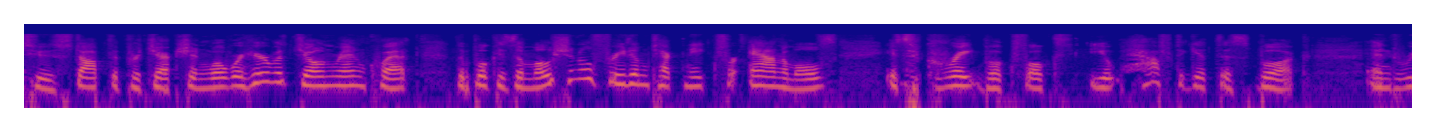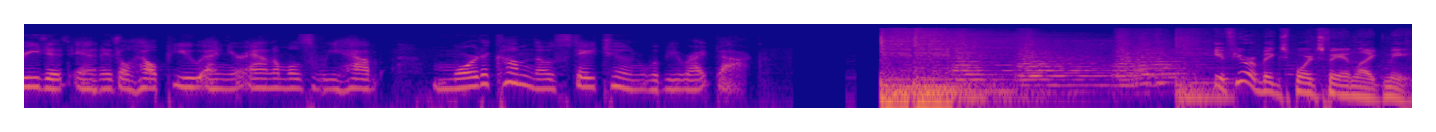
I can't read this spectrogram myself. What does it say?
to stop the projection. Well, we're here with Joan Ranquet. The book is Emotional Freedom Technique for Animals. It's a great book, folks. You have to get this book and read it, and it'll help you and your animals. We have more to come, though. Stay tuned. We'll be right back. If you're a big sports fan like me,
